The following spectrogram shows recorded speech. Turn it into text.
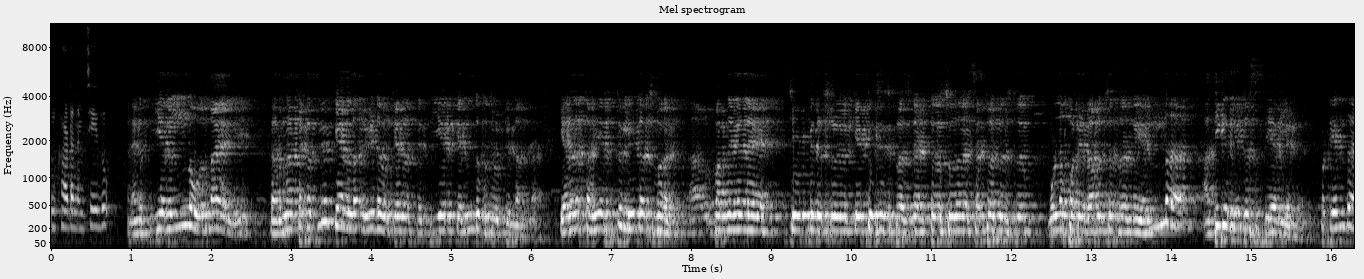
ഉദ്ഘാടനം ചെയ്തു. ലീഡേഴ്സ് പ്രസിഡന്റ് മുള്ളപ്പള്ളി രാമചന്ദ്രൻ എല്ലാ അധിക ലീഡേഴ്സ് തീയറിലുണ്ട് ബട്ട് എന്താ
